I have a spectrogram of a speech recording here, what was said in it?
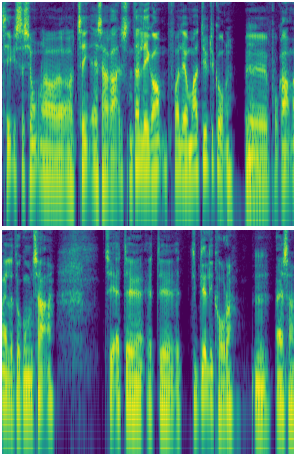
tv-stationer og, og ting, altså radioen, der lægger om for at lave meget dybtegående Mm. mm. øh, programmer eller dokumentarer, til at, øh, at, øh, at de bliver lidt kortere. Mm. Altså,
